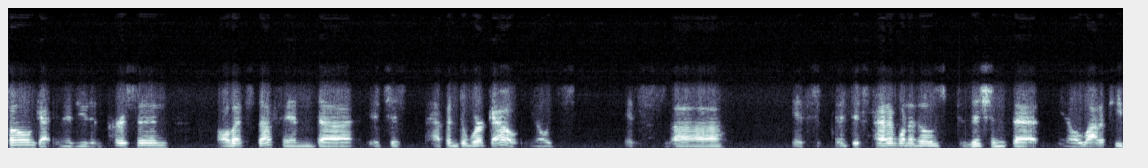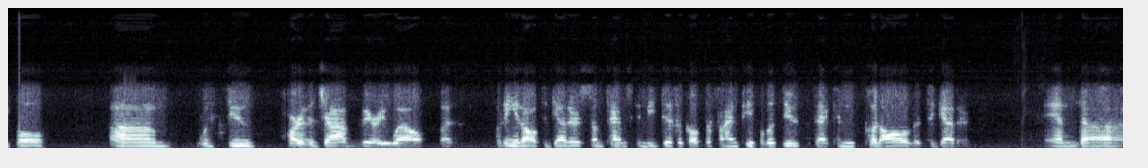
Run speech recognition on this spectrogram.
phone, got interviewed in person, all that stuff, and uh, it just happened to work out. You know, it's it's uh, it's it's kind of one of those positions that you know a lot of people um, would do part of the job very well, but putting it all together sometimes can be difficult to find people to do that can put all of it together. And uh,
